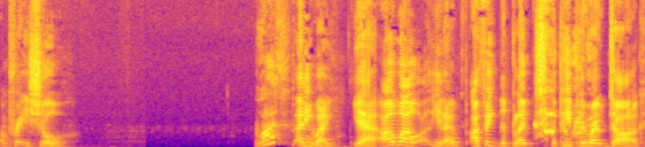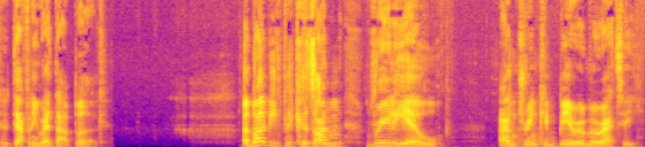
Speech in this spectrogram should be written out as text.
I'm pretty sure. What? anyway yeah oh well you know i think the blokes the people who wrote dark definitely read that book. It might be because i'm really ill and drinking beer and moretti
